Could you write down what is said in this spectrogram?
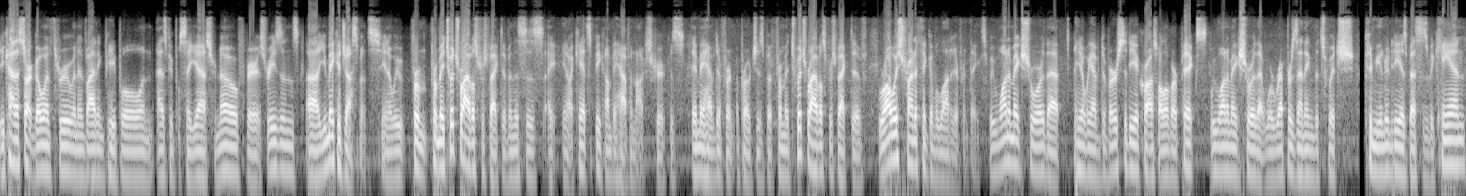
you kind of start going through and inviting people, and as people say yes or no for various reasons, uh, you make adjustments. You know, we from from a Twitch rivals perspective, and this is I, you know I can't speak on behalf of Nox Crew because they may have different approaches, but from a Twitch rivals perspective, we're always trying to think of a lot of different things. We want to make sure that you know we have diversity across all of our picks. We want to make sure that we're representing the Twitch community as best as we can,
